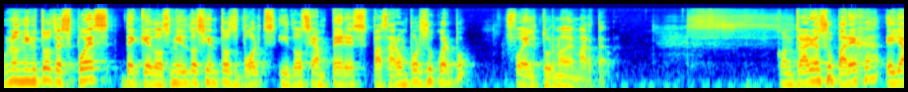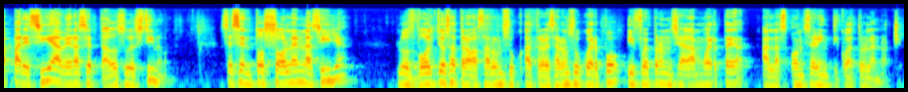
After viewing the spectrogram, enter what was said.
Unos minutos después de que 2200 volts y 12 amperes pasaron por su cuerpo, fue el turno de Marta. Contrario a su pareja, ella parecía haber aceptado su destino. Se sentó sola en la silla, los voltios atravesaron su, atravesaron su cuerpo y fue pronunciada muerta a las 11.24 de la noche.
